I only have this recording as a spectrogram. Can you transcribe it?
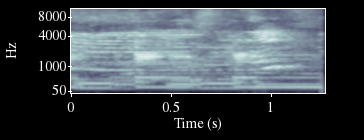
Christmas.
